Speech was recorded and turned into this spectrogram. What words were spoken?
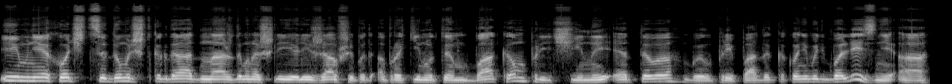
И мне хочется думать, что когда однажды мы нашли ее лежавшей под опрокинутым баком, причиной этого был припадок какой-нибудь болезни, а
